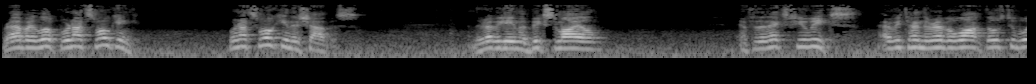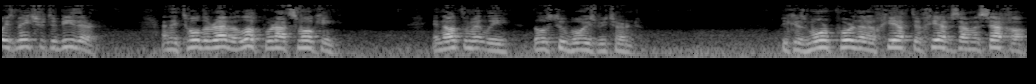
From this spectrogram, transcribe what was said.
Rabbi, look, we're not smoking. We're not smoking this Shabbos. And the Rebbe gave him a big smile. And for the next few weeks, every time the Rebbe walked, those two boys made sure to be there. And they told the Rebbe, look, we're not smoking. And ultimately, those two boys returned. Because more important than a chiach to chiach zamasecha,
